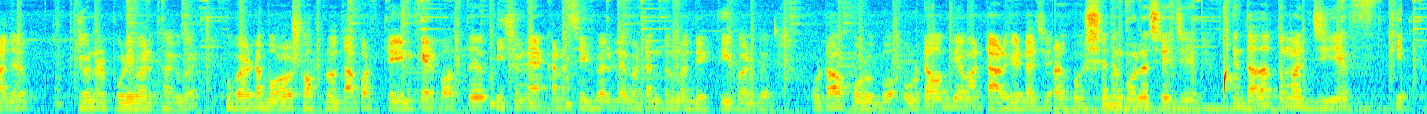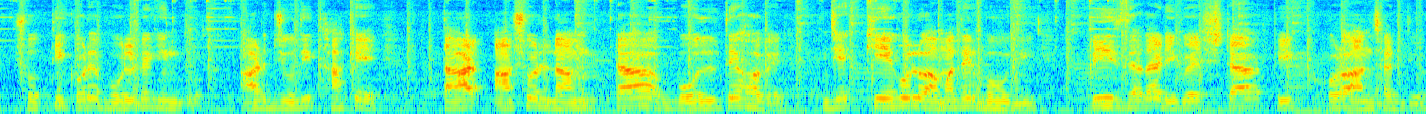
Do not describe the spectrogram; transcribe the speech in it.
হাজার জনের পরিবার থাকবে। খুব একটা বড় স্বপ্ন, তারপর টেন কের পর তো পিছনে একখানা সিট বেল্ট বাটন তোমরা দেখতেই পারবে, ওটাও করব, ওটা অবধি আমার টার্গেট আছে। আর কোশ্চেনে বলেছে যে, দাদা, তোমার জিএফ কি? সত্যি করে বলবে কিন্তু, আর যদি থাকে তার আসল নামটা বলতে হবে যে কে হলো আমাদের বৌদি। প্লিজ দাদা রিকোয়েস্টটা পিক করো আনসার দিও।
